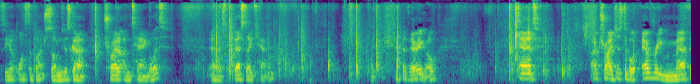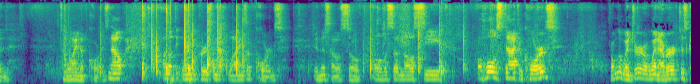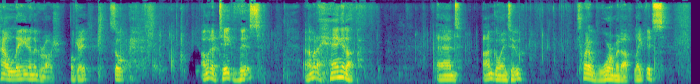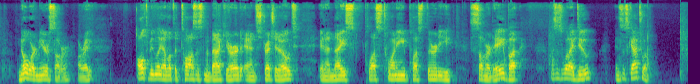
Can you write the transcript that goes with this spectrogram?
see how it wants to bunch. So I'm just gonna try to untangle it as best I can. Like, there you go. And I've tried just about every method to wind up cords. Now, I'm not the only person that winds up cords in this house, so all of a sudden I'll see a whole stack of cords from the winter or whenever just kind of laying in the garage, okay? So I'm gonna take this and I'm gonna hang it up and I'm going to try to warm it up. Like it's nowhere near summer, all right? Ultimately, I love to toss this in the backyard and stretch it out in a nice plus 20, plus 30 summer day, but this is what I do in Saskatchewan.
